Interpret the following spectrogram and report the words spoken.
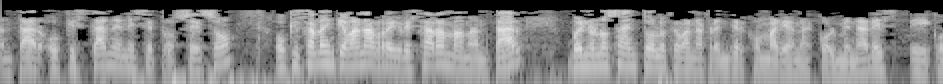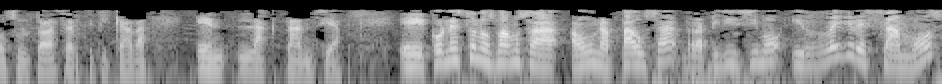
amamantar o que están en ese proceso o que saben que van a regresar a amamantar, bueno, no saben todo lo que van a aprender con Mariana Colmenares, eh, consultora certificada en lactancia. Eh, con esto nos vamos a, a una pausa rapidísimo y regresamos.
